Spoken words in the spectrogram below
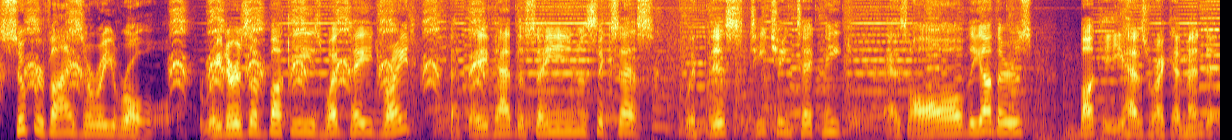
supervisory role. Readers of Bucky's webpage write that they've had the same success with this teaching technique as all the others Bucky has recommended.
